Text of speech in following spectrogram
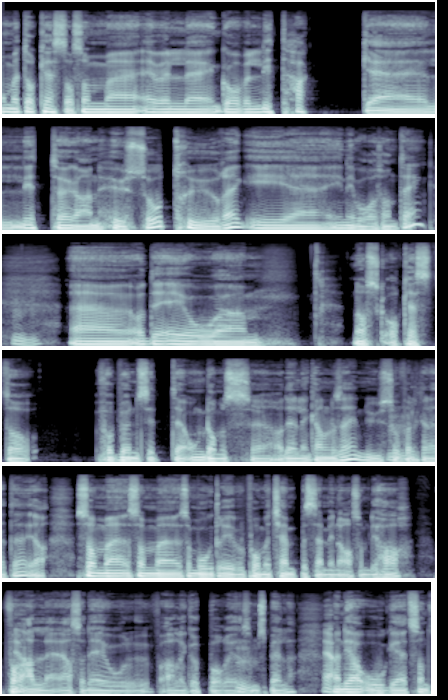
om et orkester som jeg vil, vel, eh, går vel litt hakket litt høyere enn Huso, tror jeg, i, eh, i nivå og sånne ting. Mm. Uh, og det er jo eh, Norsk Orkesterforbund sitt uh, ungdomsavdeling, kan du si. NUSO, Mm. hva det heter. Ja. Som òg som, eh, som også driver på med kjempeseminar, som de har. For Ja. alle. altså Det er jo alle grupper eh, Mm. som spiller. Ja. Men de har òg et sånt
